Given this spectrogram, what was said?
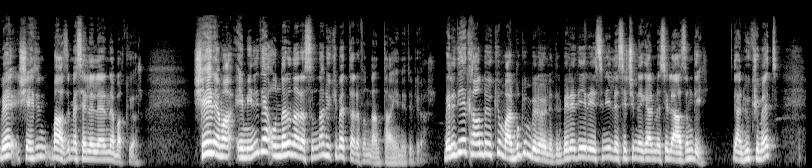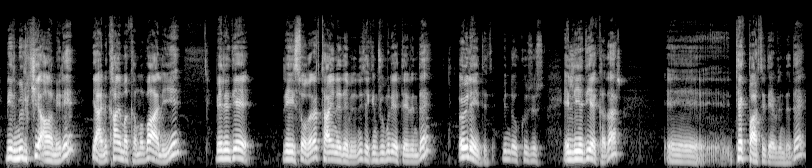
Ve şehrin bazı meselelerine bakıyor. Şehir emini de onların arasından hükümet tarafından tayin ediliyor. Belediye kanunda hüküm var. Bugün bile öyledir. Belediye reisinin ille seçimle gelmesi lazım değil. Yani hükümet bir mülki amiri yani kaymakamı, valiyi belediye reisi olarak tayin edebilir. Nitekim Cumhuriyet devrinde öyleydi. 1957'ye kadar e, tek parti devrinde de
